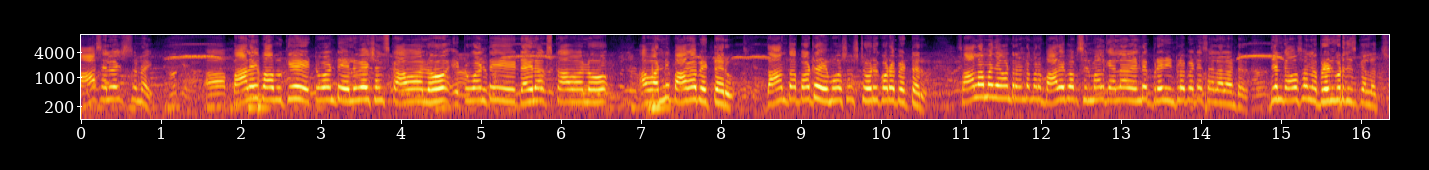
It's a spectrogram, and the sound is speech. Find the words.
మాస్ ఎలివేషన్స్ ఉన్నాయి. బాలయ్య బాబుకి ఎటువంటి ఎలివేషన్స్ కావాలో ఎటువంటి డైలాగ్స్ కావాలో అవన్నీ బాగా పెట్టారు. దాంతోపాటు ఎమోషన్ స్టోరీ కూడా పెట్టారు. చాలామంది ఏమంటారంటే మనం బాలయ్య బాబు సినిమాలకు వెళ్ళాలంటే బ్రెయిన్ ఇంట్లో పెట్టేసి వెళ్ళాలంటారు. దీనికి అవసరం లేదు బ్రెయిన్ కూడా తీసుకెళ్ళచ్చు.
